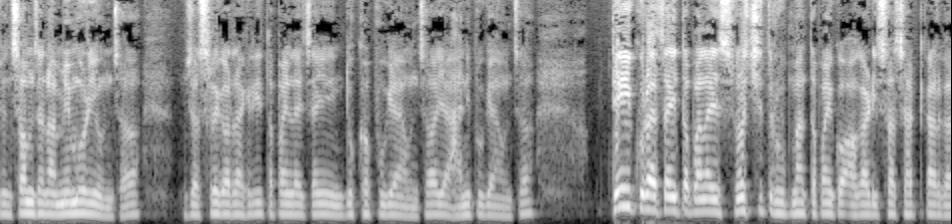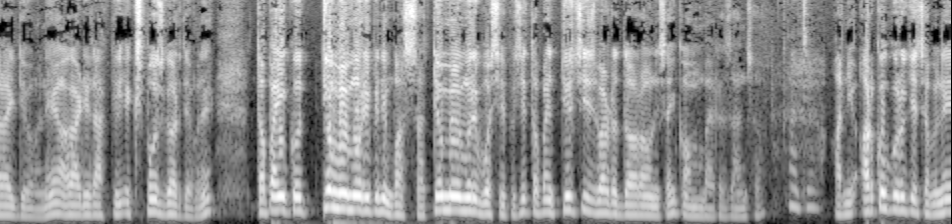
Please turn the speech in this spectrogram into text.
जुन सम्झना मेमोरी हुन्छ जसले गर्दाखेरि तपाईँलाई चाहिँ दुःख पुग्या हुन्छ या हानि पुग्या हुन्छ त्यही कुरा चाहिँ तपाईँलाई सुरक्षित रूपमा तपाईँको अगाडि साक्षात्कार गराइदियो भने अगाडि राखिदियो एक्सपोज गरिदियो भने तपाईँको त्यो मेमोरी पनि बस्छ। त्यो मेमोरी बसेपछि तपाईँ त्यो चिजबाट डराउने चाहिँ कम भएर जान्छ। अनि अर्को कुरो के छ भने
